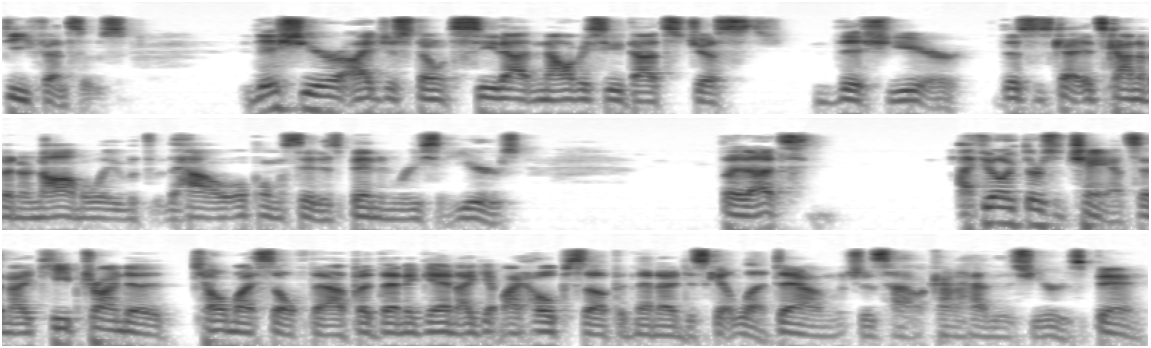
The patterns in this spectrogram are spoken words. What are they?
defenses. This year, I just don't see that, and obviously that's just this year. This is it's kind of an anomaly with how Oklahoma State has been in recent years. But that's I feel like there's a chance, and I keep trying to tell myself that, but then again, I get my hopes up, and then I just get let down, which is how kind of how this year has been.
